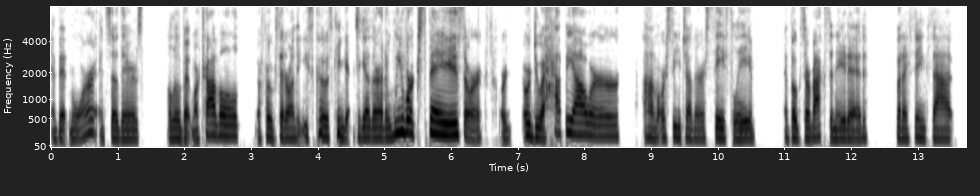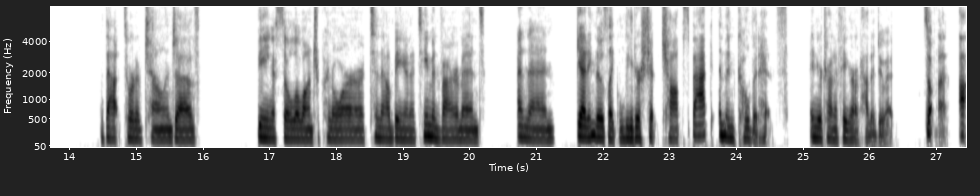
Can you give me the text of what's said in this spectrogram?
a bit more. And so there's a little bit more travel. Folks that are on the East Coast can get together at a WeWork space or or or do a happy hour um, or see each other safely. And folks are vaccinated. But I think that that sort of challenge of being a solo entrepreneur to now being in a team environment and then getting those like leadership chops back and then COVID hits and you're trying to figure out how to do it. So I,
